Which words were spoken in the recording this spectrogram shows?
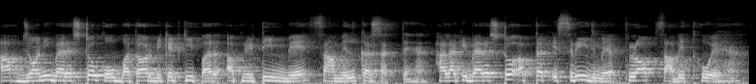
आप जॉनी बैरिस्टो को बतौर विकेट कीपर अपनी टीम में शामिल कर सकते हैं। हालाँकि बैरिस्टो अब तक इस सीरीज़ में फ्लॉप साबित हुए हैं।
